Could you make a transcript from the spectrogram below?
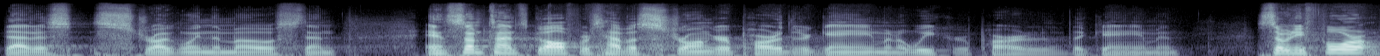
that is struggling the most. And, and sometimes golfers have a stronger part of their game and a weaker part of the game. And so when you form,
